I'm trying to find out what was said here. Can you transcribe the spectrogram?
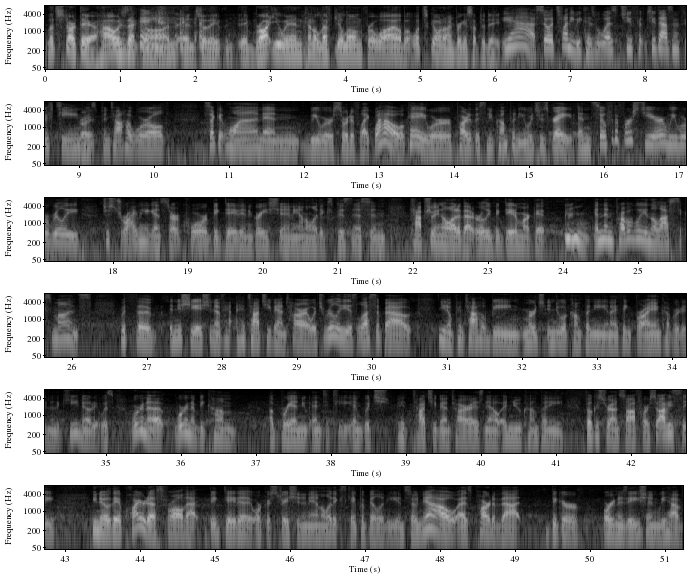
Let's start there. How has that Okay. gone? and so they, they brought you in, kind of left you alone for a while, but what's going on? Bring us up to date. Yeah, so it's funny because it was two, 2015 was Pentaho World, second one, and we were sort of like, wow, okay, we're part of this new company, which was great. And so for the first year, we were really just driving against our core big data integration, analytics business, and capturing a lot of that early big data market. and then probably in the last six months, with the initiation of Hitachi Vantara, which really is less about you know Pentaho being merged into a company, and I think Brian covered it in the keynote. It was we're gonna we're gonna become a brand new entity, and which Hitachi Vantara is now a new company focused around software. So obviously, you know, they acquired us for all that big data orchestration and analytics capability, and so now as part of that bigger organization, we have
